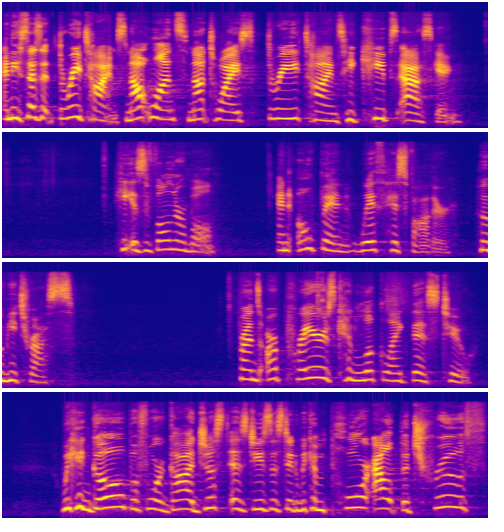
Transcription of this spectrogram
And he says it three times, not once, not twice, three times. He keeps asking. He is vulnerable and open with his Father, whom he trusts. Friends, our prayers can look like this too. We can go before God just as Jesus did. We can pour out the truth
